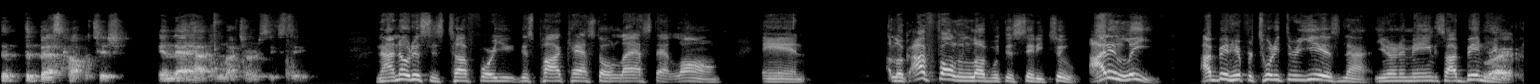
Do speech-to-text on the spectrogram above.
the, the best competition, and that happened when I turned 16. Now I know this is tough for you. This podcast don't last that long, and look, I've fallen in love with this city too. I didn't leave. I've been here for 23 years now. You know what I mean? So I've been right. here.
